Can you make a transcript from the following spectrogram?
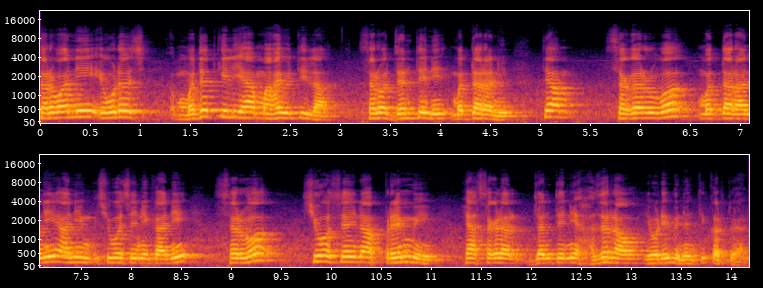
सर्वांनी एवढं मदत केली ह्या महायुतीला सर्व जनतेने मतदारांनी. त्या सर्व मतदारांनी आणि शिवसैनिकांनी सर्व शिवसेना प्रेमी ह्या सगळ्या जनतेने हजर राहावं एवढी विनंती करतोय आम्ही.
